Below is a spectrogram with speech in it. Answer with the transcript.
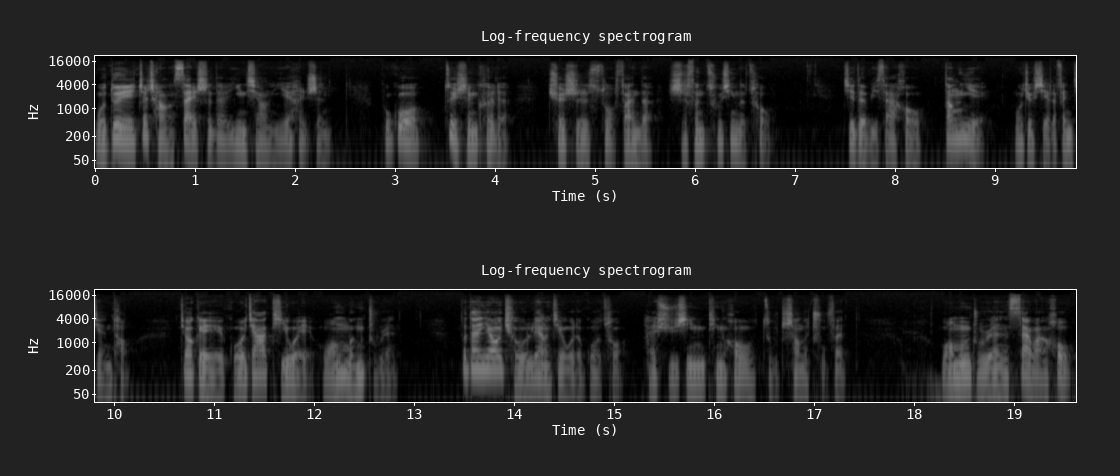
我对这场赛事的印象也很深，不过最深刻的却是所犯的十分粗心的错误。记得比赛后。当夜我就写了份检讨，交给国家体委王蒙主任，不但要求谅解我的过错，还虚心听候组织上的处分。王蒙主任赛完后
